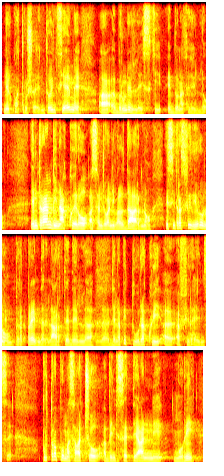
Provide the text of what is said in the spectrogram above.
nel Quattrocento, insieme a Brunelleschi e Donatello. Entrambi nacquero a San Giovanni Valdarno e si trasferirono per apprendere l'arte del, della pittura qui a, a, Firenze. Purtroppo Masaccio a 27 anni morì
